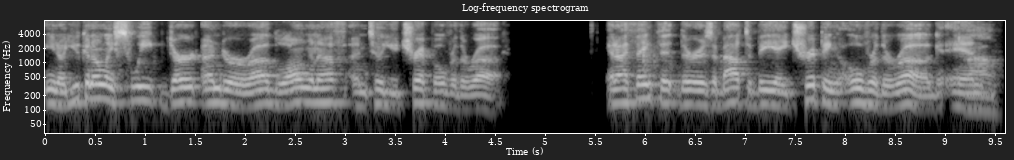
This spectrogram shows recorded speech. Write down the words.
you know, you can only sweep dirt under a rug long enough until you trip over the rug. And I think that there is about to be a tripping over the rug. And wow.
